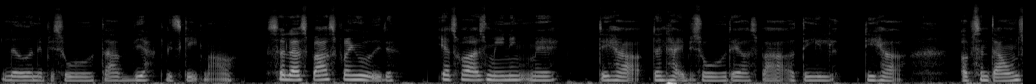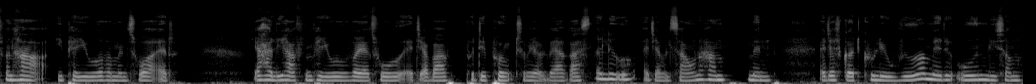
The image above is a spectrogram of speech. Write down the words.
lavede en episode, der er virkelig sket meget. Så lad os bare springe ud i det. Jeg tror også mening med det her, den her episode, det er også bare at dele de her ups and downs, man har i perioder, hvor man tror, at jeg har lige haft en periode, hvor jeg troede, at jeg var på det punkt, som jeg ville være resten af livet, at jeg ville savne ham, men at jeg godt kunne leve videre med det, uden ligesom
